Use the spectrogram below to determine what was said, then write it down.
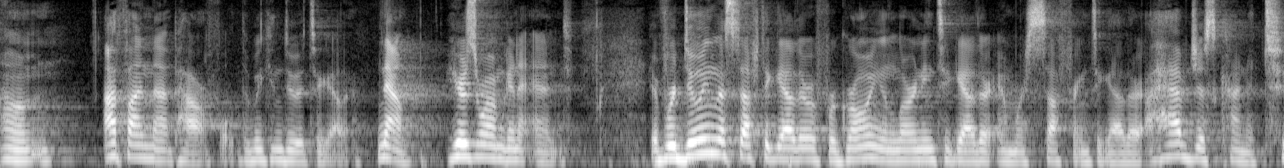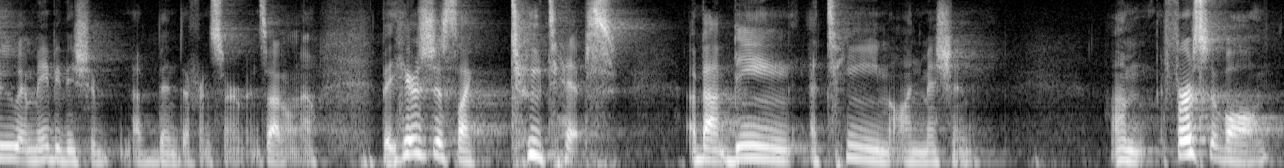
Um, I find that powerful that we can do it together. Now, here's where I'm going to end. If we're doing this stuff together, if we're growing and learning together, and we're suffering together, I have just kind of two, and maybe these should have been different sermons, I don't know. But here's just like two tips about being a team on mission. Um, first of all,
